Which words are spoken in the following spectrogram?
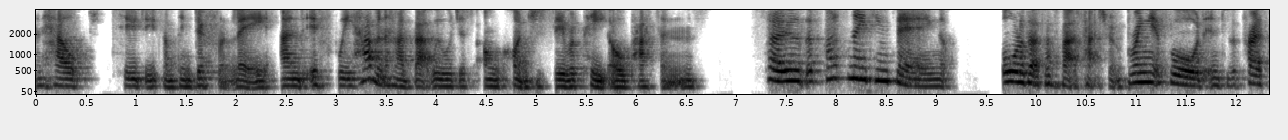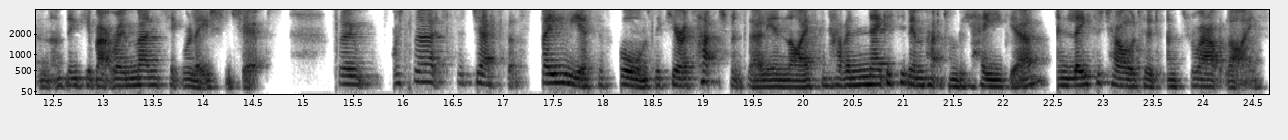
and help to do something differently. And if we haven't had that, we will just unconsciously repeat old patterns. So, the fascinating thing all of that stuff about attachment, bring it forward into the present and thinking about romantic relationships. So, research suggests that failure to form secure attachments early in life can have a negative impact on behavior in later childhood and throughout life.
